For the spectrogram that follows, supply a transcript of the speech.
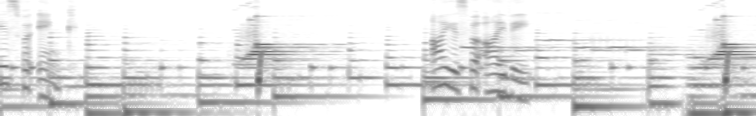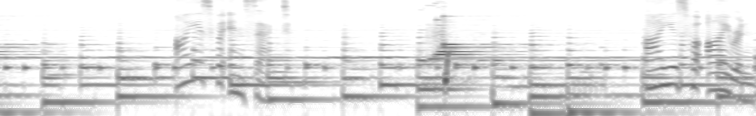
Is for ink. I is for ivy. I is for insect. I is for iron.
